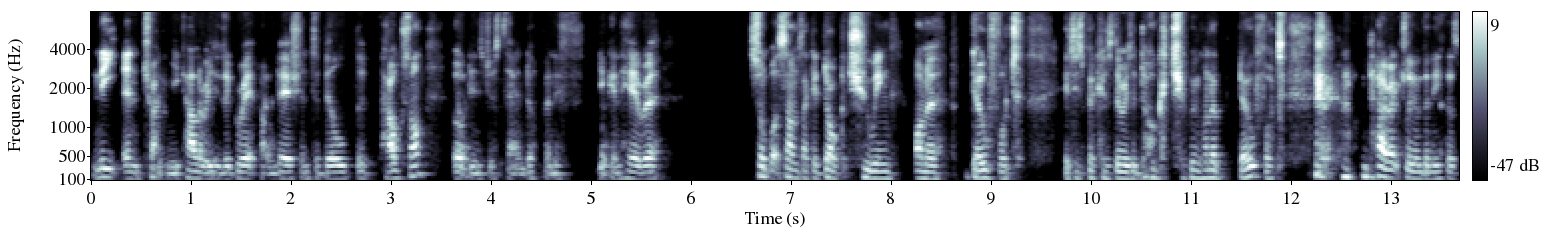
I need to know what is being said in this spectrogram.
neat and tracking your calories is a great foundation to build the house on. Odin's just turned up, and if you can hear a some what sounds like a dog chewing on a dough foot, it is because there is a dog chewing on a dough foot directly underneath us.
